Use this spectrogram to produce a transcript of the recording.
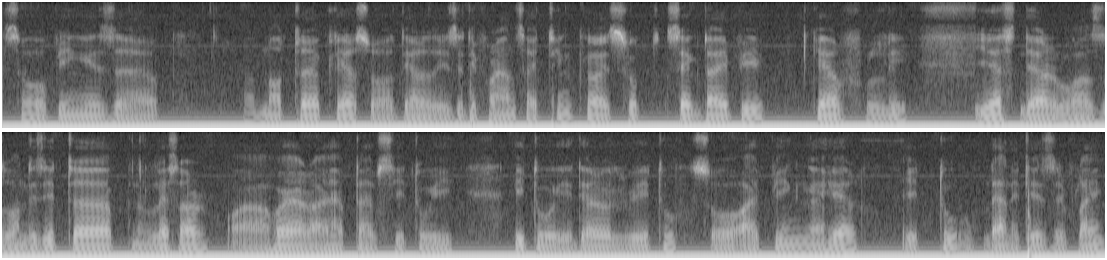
So ping is uh, not uh, clear so there is a difference. I think I should check the IP carefully. Yes there was one digit lesser where I have type C2E E2E there will be 2 so I ping here e2 then it is replying.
